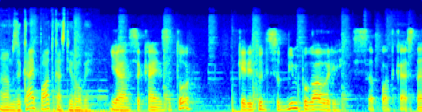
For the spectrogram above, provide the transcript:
Um, zakaj podcasti, Robi? Ja, zakaj? Zato, ker je tudi sobim pogovori s podcasta.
